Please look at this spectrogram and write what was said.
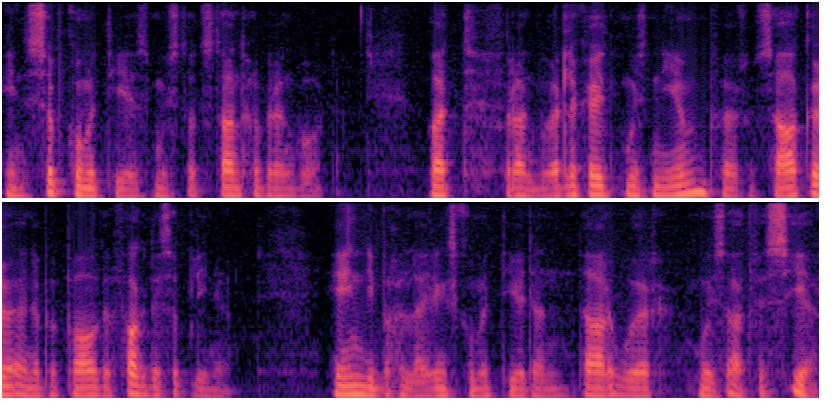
en subkomitees moes tot stand gebring word wat verantwoordelikheid moes neem vir sake in 'n bepaalde vakdissipline en die begeleidingskomitee dan daaroor moes adviseer.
